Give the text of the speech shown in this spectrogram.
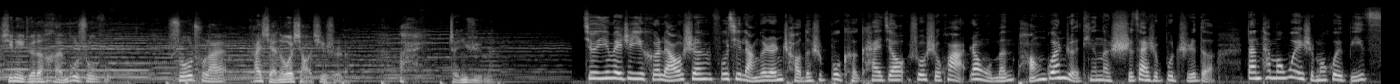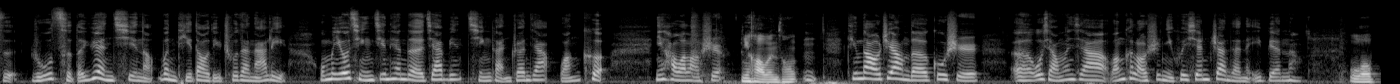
心里觉得很不舒服，说出来还显得我小气似的，唉，真郁闷。就因为这一盒疗参，夫妻两个人吵的是不可开交。说实话，让我们旁观者听呢，实在是不值得。但他们为什么会彼此如此的怨气呢？问题到底出在哪里？我们有请今天的嘉宾，情感专家王克。你好，王老师。你好，文聪。嗯，听到这样的故事，呃，我想问一下王克老师，你会先站在哪一边呢？我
